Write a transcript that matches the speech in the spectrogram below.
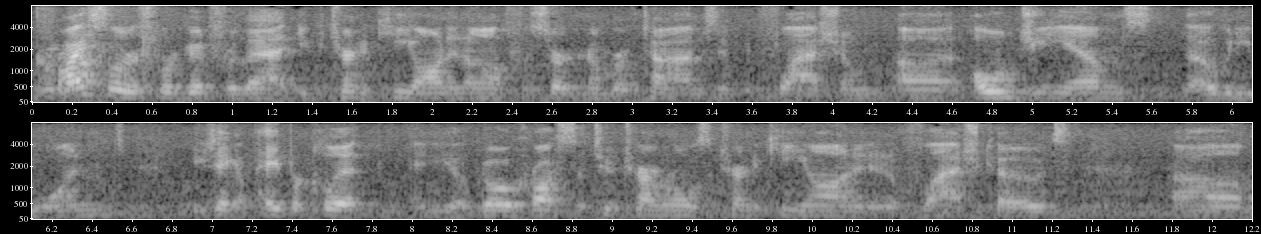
Chryslers were good for that. You could turn the key on and off a certain number of times. It would flash them. Uh, old GMs, the OBD ones, you take a paper clip and you go across the two terminals and turn the key on, and it'll flash codes. Um,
